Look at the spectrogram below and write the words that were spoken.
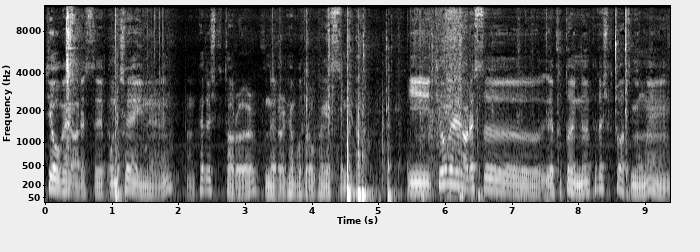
T500RS의 본체에 있는 어, 패들 시프터를 분해를 해보도록 하겠습니다. 이 T500RS에 붙어 있는 패들 시프터 같은 경우에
